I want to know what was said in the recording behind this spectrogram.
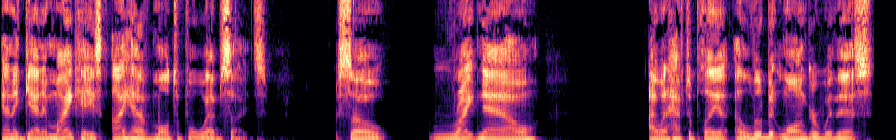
and again, in my case, I have multiple websites. So right now, I would have to play a, a little bit longer with this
